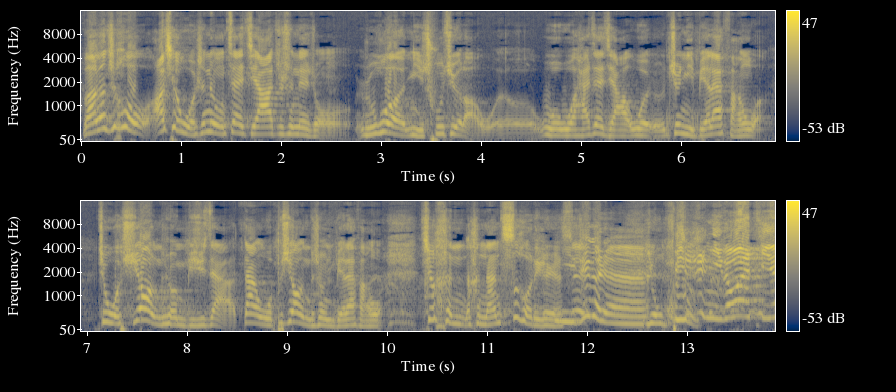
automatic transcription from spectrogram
完了之后，而且我是那种在家就是那种，如果你出去了，我我我还在家，我就你别来烦我。就我需要你的时候你必须在，但我不需要你的时候你别来烦我，就很很难伺候的一个人。你这个人有病这，是你的问题。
